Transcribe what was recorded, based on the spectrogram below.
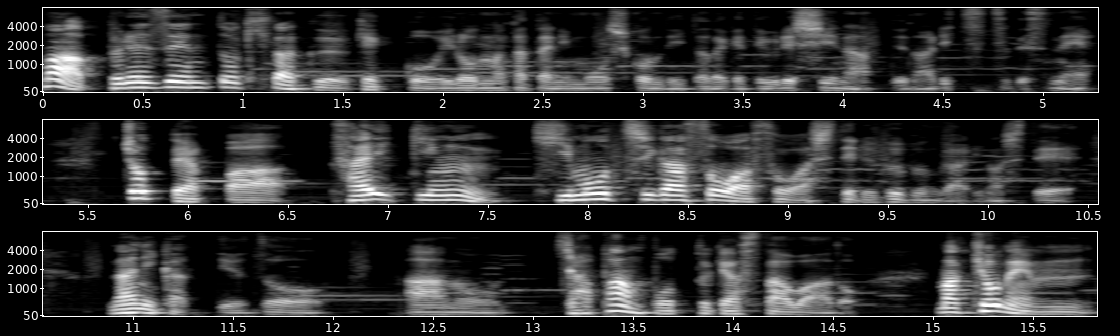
まあ、プレゼント企画結構いろんな方に申し込んでいただけて嬉しいなっていうのありつつですね、ちょっとやっぱ最近気持ちがそわそわしてる部分がありまして、何かっていうと、あの、ジャパンポッドキャストアワード。まあ去年、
